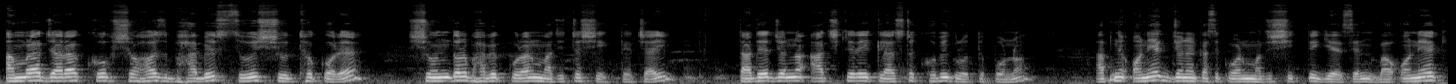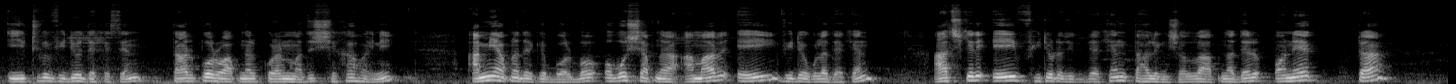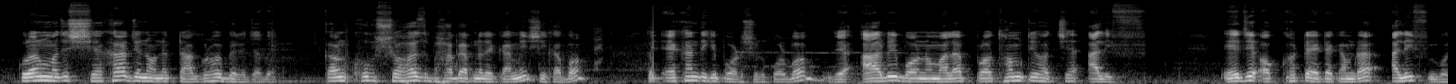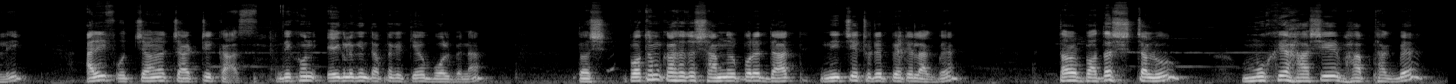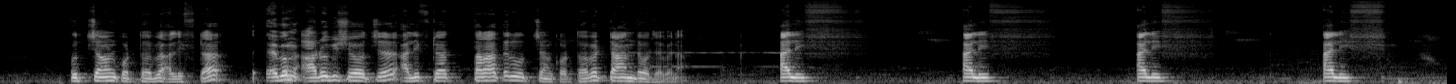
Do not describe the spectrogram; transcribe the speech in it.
আমরা যারা খুব সহজভাবে সুইচ শুদ্ধ করে সুন্দরভাবে কোরআন মাজিদটা শিখতে চাই, তাদের জন্য আজকের এই ক্লাসটা খুবই গুরুত্বপূর্ণ। আপনি অনেকজনের কাছে কোরআন মাজিদ শিখতে গিয়েছেন বা অনেক ইউটিউবে ভিডিও দেখেছেন, তারপরও আপনার কোরআন মাজিদ শেখা হয়নি। আমি আপনাদেরকে বলব, অবশ্যই আপনারা আমার এই ভিডিওগুলো দেখেন। আজকের এই ভিডিওটা যদি দেখেন, তাহলে ইনশাল্লাহ আপনাদের অনেকটা কোরআন মাঝে শেখার জন্য অনেকটা আগ্রহ বেড়ে যাবে। কারণ খুব সহজভাবে আপনাদেরকে আমি শেখাবো। তো এখান থেকে পড়া শুরু করব যে আরবি বর্ণমালার প্রথমটি হচ্ছে আলিফ। এই যে অক্ষরটা এটাকে আমরা আলিফ বলি। আলিফ উচ্চারণের চারটি কাজ। দেখুন, এগুলো কিন্তু আপনাকে কেউ বলবে না। তো প্রথম কাজ হচ্ছে সামনের উপরের দাঁত, নিচে ঠোঁটে পেটে লাগবে। তারপর বাতাস চালু, মুখে হাসির ভাব থাকবে। উচ্চারণ করতে হবে আলিফটা। এবং আরও বিষয় হচ্ছে, আলিফটা তাড়াতাড়ি উচ্চারণ করতে হবে, টান দেওয়া যাবে না। আলিফ আলিফ আলিফ আলিফ।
